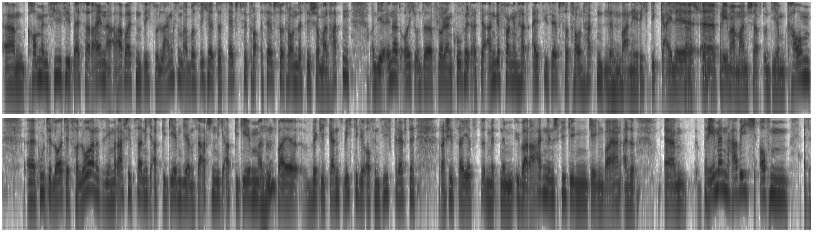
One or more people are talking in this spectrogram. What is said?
ähm, kommen viel, viel besser rein, erarbeiten sich so langsam aber sicher das Selbstvertra Selbstvertrauen, das sie schon mal hatten. Und ihr erinnert euch unter Florian Kofeld, als der angefangen hat, als die Selbstvertrauen hatten, das war eine richtig geile äh, Bremer Mannschaft und die haben kaum äh, gute Leute verloren. Also die haben Rashica nicht abgegeben, die haben Sargent nicht abgegeben, also zwei wirklich ganz wichtige Offensivkräfte. Rashica jetzt mit einem überragenden Spiel gegen, gegen Bayern. Also ähm, Bremen habe ich auf dem, also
